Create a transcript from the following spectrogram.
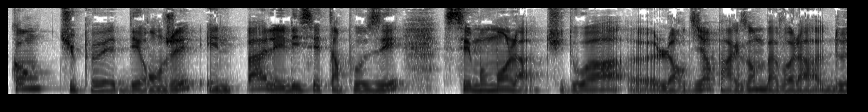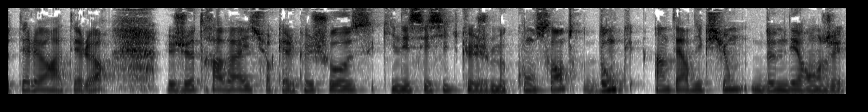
quand tu peux être dérangé et ne pas les laisser t'imposer ces moments-là. Tu dois euh, leur dire par exemple bah voilà, de telle heure à telle heure, je travaille sur quelque chose qui nécessite que je me concentre, donc interdiction de me déranger.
